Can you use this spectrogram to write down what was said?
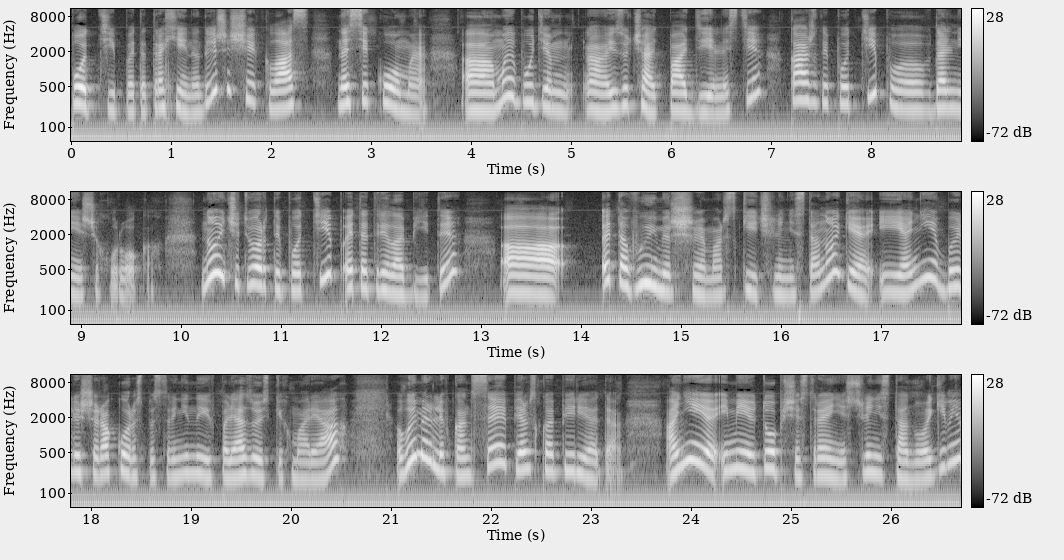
подтип это трахейно-дышащий, класс насекомые. А, мы будем а, изучать по отдельности каждый подтип э, в дальнейших уроках. Ну и четвертый подтип это трилобиты. А, это вымершие морские членистоногие, и они были широко распространены в палеозойских морях, вымерли в конце пермского периода. Они имеют общее строение с членистоногими,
